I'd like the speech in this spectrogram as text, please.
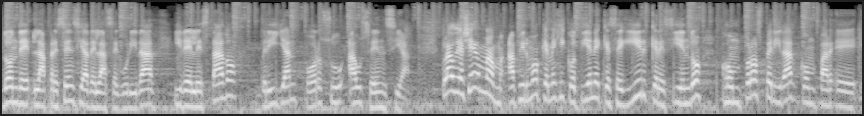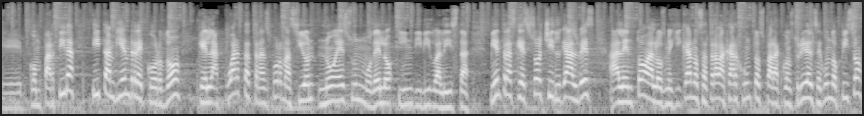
donde la presencia de la seguridad y del Estado brillan por su ausencia. Claudia Sheinbaum afirmó que México tiene que seguir creciendo con prosperidad eh, eh, compartida y también recordó que la cuarta transformación no es un modelo individualista, mientras que Xochitl Galvez alentó a los mexicanos a trabajar juntos para construir el segundo piso,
